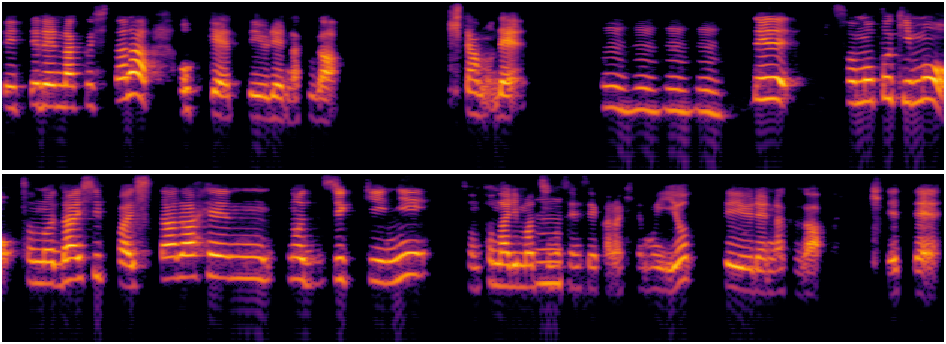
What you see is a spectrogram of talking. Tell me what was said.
て言って連絡したら OK っていう連絡が来たので。うんうんうんうん。で、その時も、その大失敗したらへんの時期に、その隣町の先生から来てもいいよっていう連絡が来てて、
